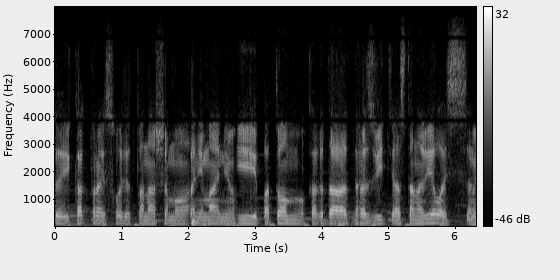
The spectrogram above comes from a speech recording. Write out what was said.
и как происходит по нашему пониманию. И потом, когда развитие остановилось, мы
